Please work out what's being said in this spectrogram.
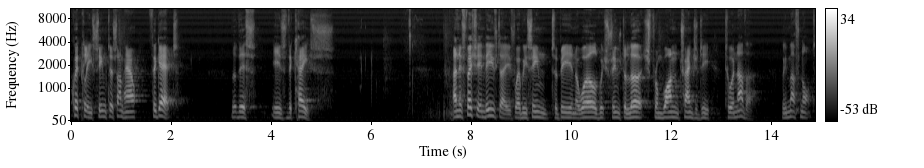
quickly seem to somehow forget that this is the case. And especially in these days where we seem to be in a world which seems to lurch from one tragedy to another, we must not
